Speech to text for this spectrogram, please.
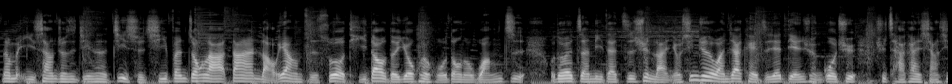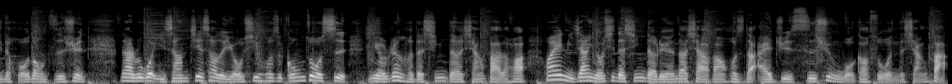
那么以上就是今天的计时七分钟啦。当然老样子，所有提到的优惠活动的网址，我都会整理在资讯栏。有兴趣的玩家可以直接点选过去，去查看详细的活动资讯。那如果以上介绍的游戏或是工作室，你有任何的心得想法的话，欢迎你将游戏的心得留言到下方，或是到 IG 私讯我，告诉我你的想法。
